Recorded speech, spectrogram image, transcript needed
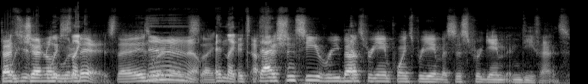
That's which is- generally which what like, it is. That is No, what no, it no, is. no. Like, And, like, it's efficiency, rebounds per game, points per game, assists per game, and defense.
